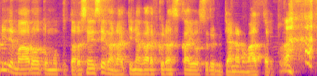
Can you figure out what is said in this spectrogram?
人で回ろうと思ってたら先生が泣きながらクラス会をするみたいなのがあったりとか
